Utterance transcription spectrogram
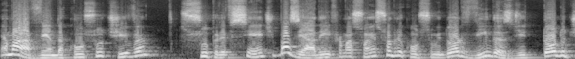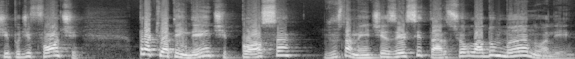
É uma venda consultiva super eficiente, baseada em informações sobre o consumidor vindas de todo tipo de fonte, para que o atendente possa justamente exercitar o seu lado humano ali.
